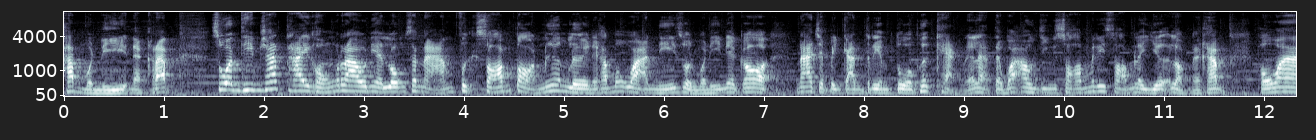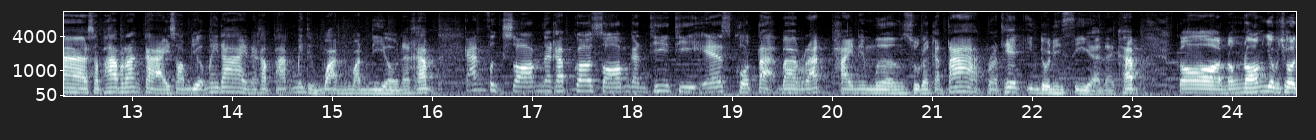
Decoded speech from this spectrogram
ค่ำวันนี้นะครับ ส่วนทีมชาติไทยของเราเนี่ยลงสนามฝึกซ้อมต่อเนื่องเลยนะครับ เมื่อวานนี้ส่วนวันนี้เนี่ยก็น่าจะเป็นการเตรียมตัวเพื่อแข่งแล้วแหละ แต่ว่าเอาจริงซ้อมไม่ได้ซ้อมอะไรเยอะหรอกนะครับ เพราะว่าสภาพร่างกายซ้อมเยอะไม่ได้นะครับ พักไม่ถึงวันวันเดียวนะครับ การฝึกซ้อมนะครับก็ซ้อมกันที่ TS โคตะบารัตภายในเมืองสุรากาตาประเทศอินโดนีเซียนะครับ ก็น้องเยาวชน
